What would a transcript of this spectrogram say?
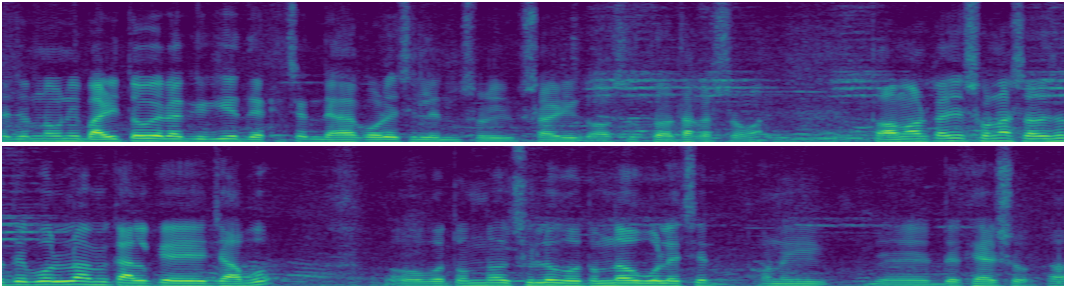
সেজন্য উনি বাড়িতেও এর আগে গিয়ে দেখেছেন দেখা করেছিলেন শরীর শারীরিক অসুস্থতা থাকার সময়। তো আমার কাছে শোনার সাথে সাথে বলল আমি কালকে যাব। ও গৌতমদাও ছিল গৌতমদাও বলেছেন উনি দেখে এসো। তো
